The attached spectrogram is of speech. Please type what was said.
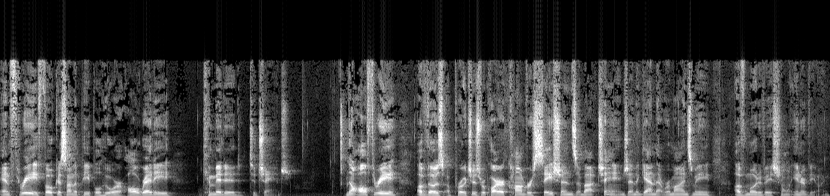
And three, focus on the people who are already committed to change. Now, all three of those approaches require conversations about change. And again, that reminds me of motivational interviewing.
